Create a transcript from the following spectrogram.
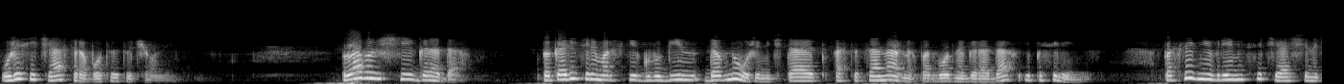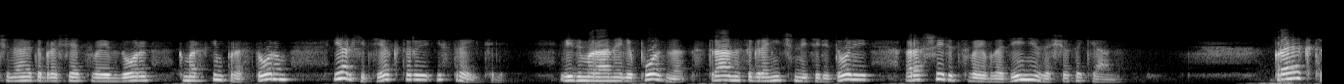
уже сейчас работают ученые. Плавающие города – Покорители морских глубин давно уже мечтают о стационарных подводных городах и поселениях. В последнее время все чаще начинают обращать свои взоры к морским просторам и архитекторы, и строители. Видимо, рано или поздно страны с ограниченной территорией расширят свои владения за счет океана. Проект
